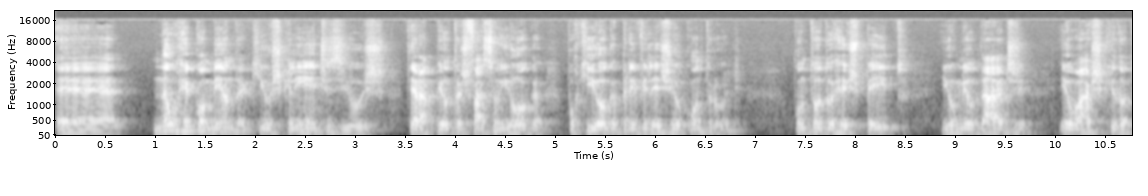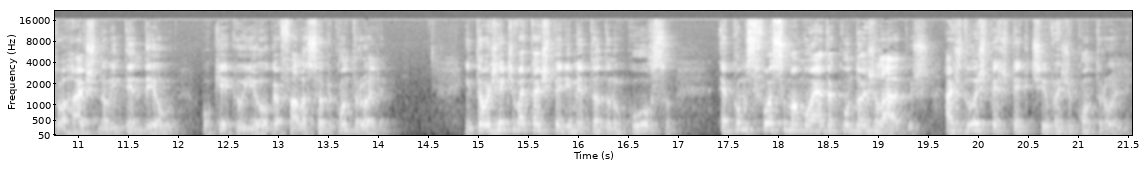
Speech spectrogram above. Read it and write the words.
é, não recomenda que os clientes e os terapeutas façam yoga, porque yoga privilegia o controle. Com todo respeito e humildade, eu acho que o Dr. Reich não entendeu o que, que o yoga fala sobre controle. Então a gente vai estar experimentando no curso é como se fosse uma moeda com dois lados, as duas perspectivas de controle.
